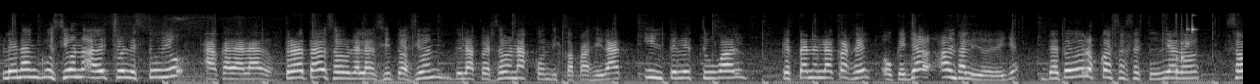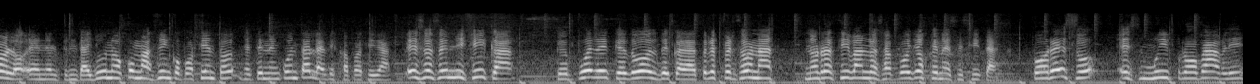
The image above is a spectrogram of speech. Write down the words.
Plena Inclusión ha hecho el estudio a cada lado. Trata sobre la situación de las personas con discapacidad intelectual que están en la cárcel o que ya han salido de ella. De todos los casos estudiados, solo en el 31,5% se tiene en cuenta la discapacidad. Eso significa que puede que dos de cada tres personas no reciban los apoyos que necesitan. Por eso es muy probable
